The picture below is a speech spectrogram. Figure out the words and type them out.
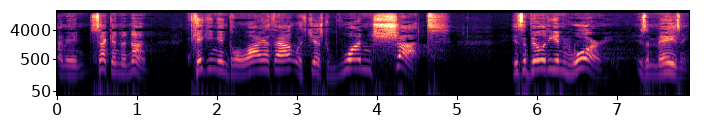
I mean, second to none taking Goliath out with just one shot. His ability in war is amazing.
